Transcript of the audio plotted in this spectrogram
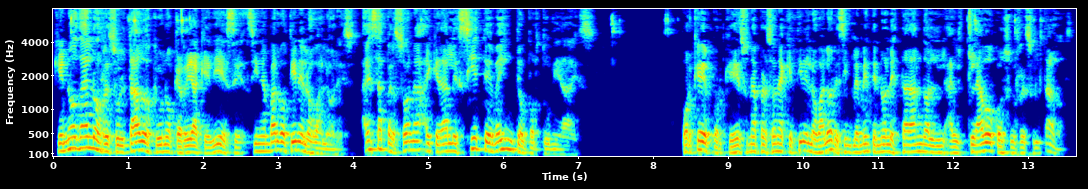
que no da los resultados que uno querría que diese, sin embargo tiene los valores. A esa persona hay que darle 7, 20 oportunidades. ¿Por qué? Porque es una persona que tiene los valores, simplemente no le está dando al, clavo con sus resultados.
